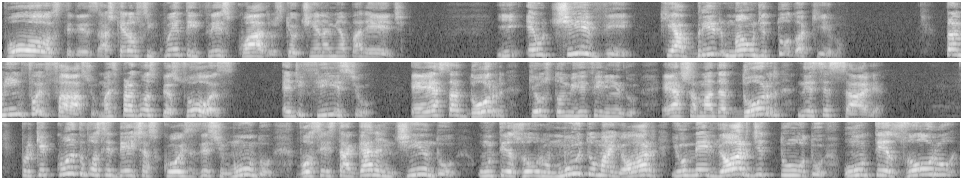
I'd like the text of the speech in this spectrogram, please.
pôsteres, acho que eram 53 quadros que eu tinha na minha parede. E eu tive que abrir mão de tudo aquilo. Para mim foi fácil, mas para algumas pessoas é difícil. É essa dor que eu estou me referindo. É a chamada dor necessária. Porque quando você deixa as coisas deste mundo, você está garantindo um tesouro muito maior e o melhor de tudo, um tesouro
